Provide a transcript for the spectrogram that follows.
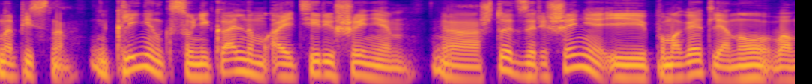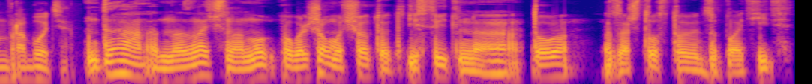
написано «Клининг с уникальным IT-решением». А, что это за решение и помогает ли оно вам в работе? Да, однозначно. Ну, по большому счету, это действительно то, за что стоит заплатить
